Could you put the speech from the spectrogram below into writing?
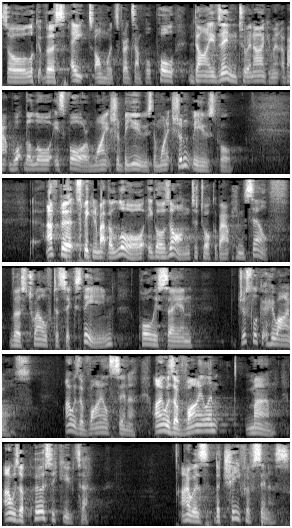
So look at verse 8 onwards, for example. Paul dives into an argument about what the law is for and why it should be used and what it shouldn't be used for. After speaking about the law, he goes on to talk about himself. Verse 12 to 16, Paul is saying, just look at who I was. I was a vile sinner. I was a violent man. I was a persecutor. I was the chief of sinners.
